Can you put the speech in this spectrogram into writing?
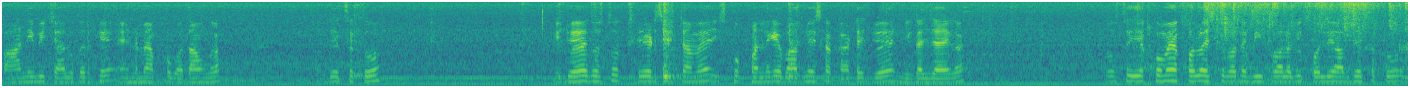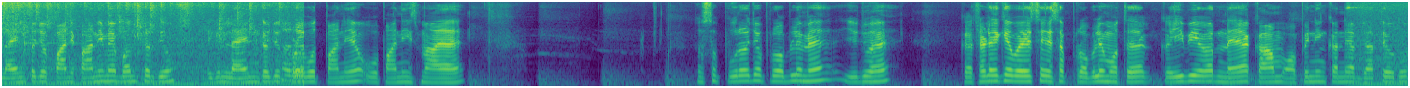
पानी भी चालू करके एंड में आपको बताऊँगा। आप देख सकते हो। ये जो है दोस्तों थ्रेड सिस्टम है। इसको खोलने के बाद में इसका काटेज जो है निकल जाएगा। दोस्तों एक को मैं खोला इसके बाद में बीच वाला भी खोल लिया। आप देख सकते हो लाइन का जो पानी पानी मैं बंद कर दूँ लेकिन लाइन का जो थोड़ा बहुत पानी है वो पानी इसमें आया है। दोस्तों पूरा जो प्रॉब्लम है ये जो है कचड़े के वजह से ऐसा प्रॉब्लम होता है। कहीं भी अगर नया काम ओपनिंग करने आप जाते हो तो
